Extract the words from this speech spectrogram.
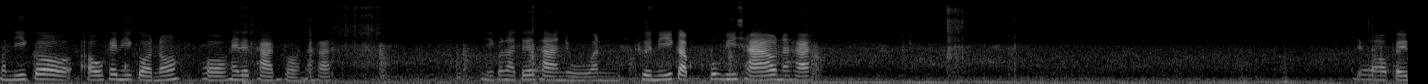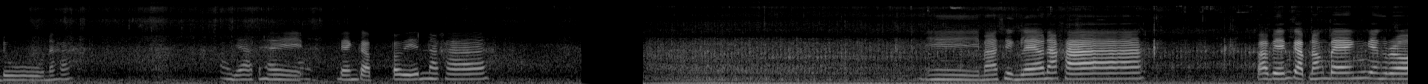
วันนี้ก็เอาแค่นี้ก่อนเนาะพอให้ได้ทานก่อนนะคะ นี่ก็น่าจะได้ทานอยู่วันคืนนี้กับพรุ่งนี้เช้านะคะเดี๋ยวเราไปดูนะคะ เอาญาติให้แบงกับประเวนนะคะ นี่มาถึงแล้วนะคะป้าเบนกับน้องแบงค์ยังรอ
